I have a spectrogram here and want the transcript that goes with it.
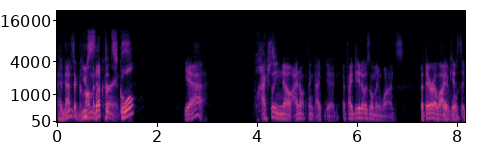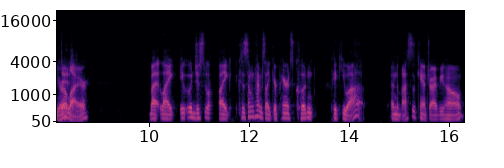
that's you, a common you slept occurrence. at school? Yeah What? actually no i don't think i did if i did it was only once but there were a lot of kids well, that you're did a liar. but like it would just like because sometimes like your parents couldn't pick you up and the buses can't drive you home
